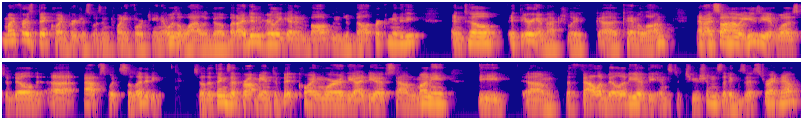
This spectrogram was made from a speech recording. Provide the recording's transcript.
my first Bitcoin purchase was in 2014. It was a while ago, but I didn't really get involved in the developer community until Ethereum actually uh, came along. And I saw how easy it was to build uh, apps with Solidity. So the things that brought me into Bitcoin were the idea of sound money, the um, the fallibility of the institutions that exist right now.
